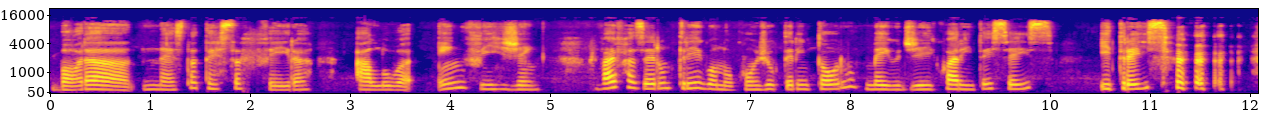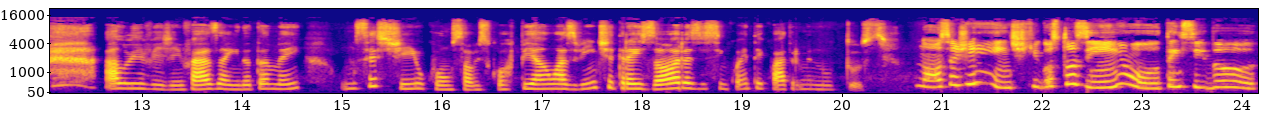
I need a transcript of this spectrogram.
Bora nesta terça-feira, a lua em Virgem vai fazer um trígono com Júpiter em Touro, meio-dia e 46 e 3. a lua em Virgem faz ainda também um sextil com o Sol Escorpião às 23 horas e 54 minutos. Nossa, gente, que gostosinho! Tem sido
